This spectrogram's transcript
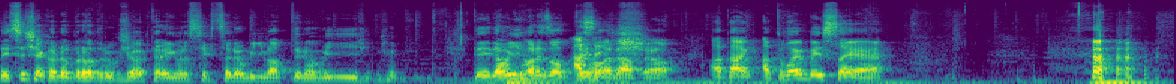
teď jsi jako dobrodruh, že jo, který prostě chce dobývat ty nový, ty nový horizonty Asi. hledat, jo. A tak, a tvoje mise je,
